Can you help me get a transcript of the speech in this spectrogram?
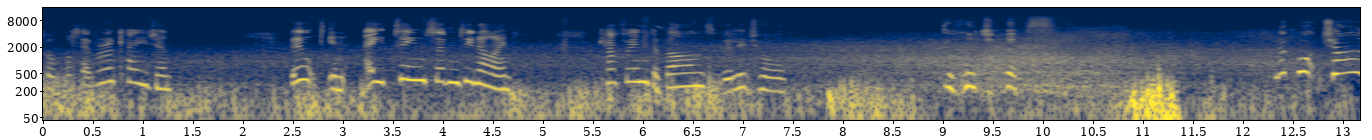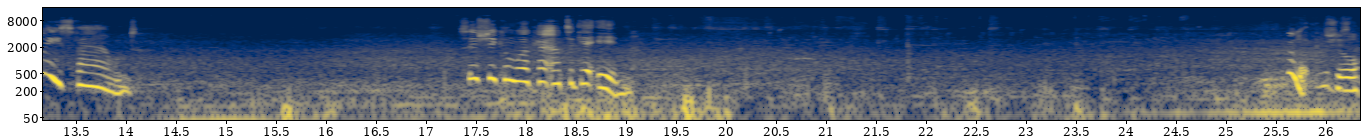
for whatever occasion. Built in 1879. Catherine de Barnes Village Hall. Gorgeous. Look what Charlie's found. See if she can work out how to get in. Oh, look, sure.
